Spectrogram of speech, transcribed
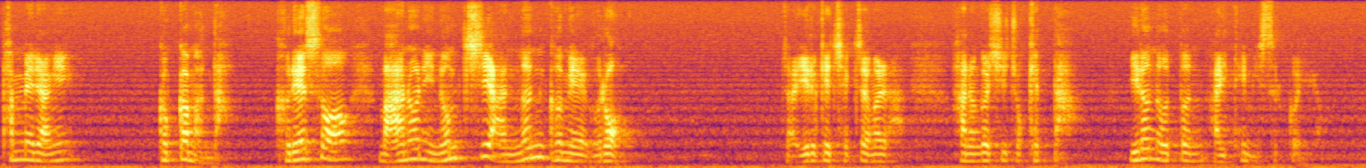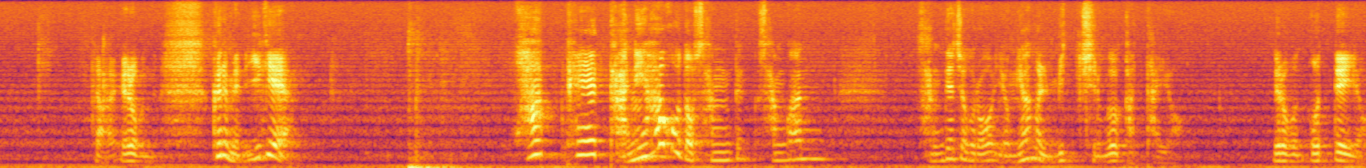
판매량이 급감한다. 그래서 만 원이 넘지 않는 금액으로 자, 이렇게 책정을 하는 것이 좋겠다. 이런 어떤 아이템이 있을 거예요. 자, 여러분. 그러면 이게 화폐 단위하고도 상대, 상관, 상대적으로 영향을 미치는 것 같아요. 여러분, 어때요?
